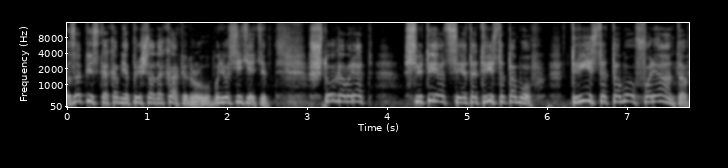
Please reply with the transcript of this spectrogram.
записка ко мне пришла на кафедру в университете. Что говорят святые отцы? Это 300 томов. 300 томов фолиантов.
